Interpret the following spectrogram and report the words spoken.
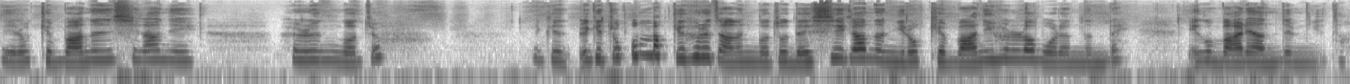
이렇게 많은 시간이 흐른 거죠? 이게, 이게 조금밖에 흐르지 않은 거죠? 내 시간은 이렇게 많이 흘러버렸는데? 이거 말이 안 됩니다.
